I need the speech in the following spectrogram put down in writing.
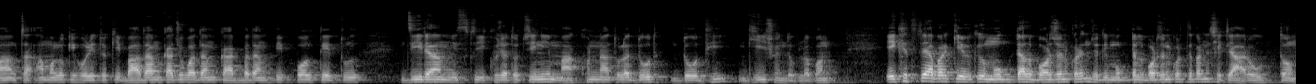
মালচা, আমলকি হরিতকি বাদাম, কাজু বাদাম, কাঠবাদাম, পিপল, তেঁতুল, জিরা, মিষ্টি খুজাত চিনি, মাখন না তোলা দুধ, দধি, ঘি, সৈন্দব লবণ। এক্ষেত্রে আবার কেউ কেউ মুগ ডাল বর্জন করেন। যদি মুগ ডাল বর্জন করতে পারেন, সেটা আরও উত্তম।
